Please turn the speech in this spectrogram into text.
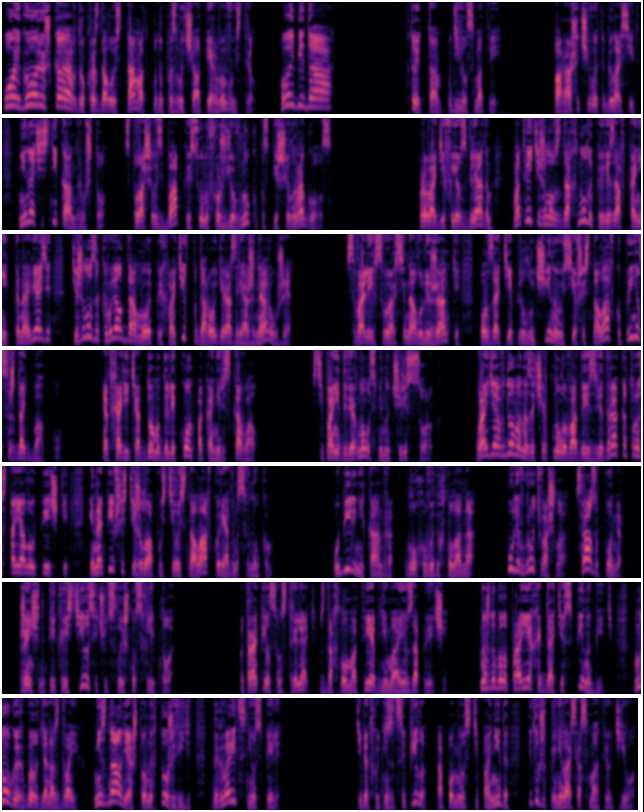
«Ой, горюшка!» — вдруг раздалось там, откуда прозвучал первый выстрел. «Ой, беда!» «Кто это там?» — удивился Матвей. «Параша чего это голосит? Не иначе с Никандром что?» Сполошилась бабка и, сунув ружье внуку, поспешила на голос. Проводив ее взглядом, Матвей тяжело вздохнул и, привязав коней к коновязи, тяжело заковылял домой, прихватив по дороге разряженное оружие. Свалив свой арсенал у лежанки, он затеплил лучину и, усевшись на лавку, принялся ждать бабку. Отходить от дома далеко он пока не рисковал. Степанида вернулась минут через сорок. Войдя в дом, она зачерпнула воды из ведра, которое стояло у печки, и, напившись, тяжело опустилась на лавку рядом с внуком. «Убили Никандра», — глухо выдохнула она. Пуля в грудь вошла. Сразу помер. Женщина перекрестилась и чуть слышно всхлипнула. Поторопился он стрелять, вздохнул Матвей, обнимая ее за плечи. Нужно было проехать, дать и в спину бить. Много их было для нас двоих. Не знал я, что он их тоже видит. Договориться не успели. Тебя-то хоть не зацепило? Опомнилась Степанида и тут же принялась осматривать его.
